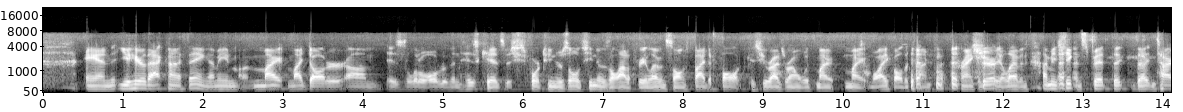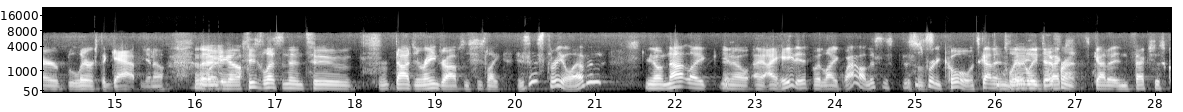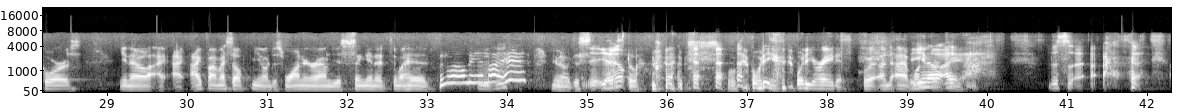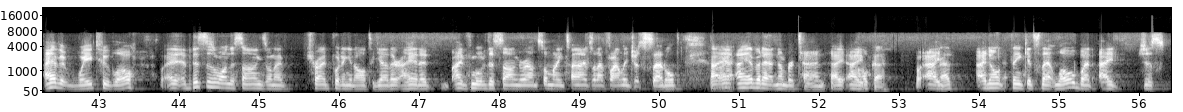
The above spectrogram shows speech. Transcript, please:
and you hear that kind of thing. I mean, my my daughter um, is a little older than his kids, but she's 14 years old. She knows a lot of 311 songs by default because she rides around with my my wife all the time, cranking Sure. 311. I mean, she can spit the, the entire lyrics to Gap, you know. There But you go. She's listening to Dodging Raindrops, and she's like, "Is this 311?" You know, not like you Yeah. know, I, I hate it, but like, wow, this is this, This is pretty cool. It's got a completely different. It's got an infectious chorus. You know, I, I, I find myself, you know, just wandering around, just singing it to my head, in my head. You know, just, Mm-hmm. Yeah. just the, what do you what do you rate it? I I have you know, I this uh, I have it way too low. This is one of the songs when I tried putting it all together. I had it. I've moved this song around so many times, and I finally just settled. Right. I, I have it at number ten. I, I okay. I That's- I don't think it's that low, but I just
